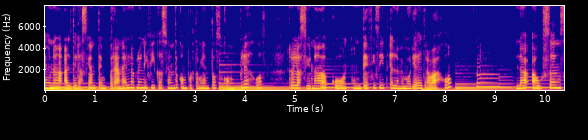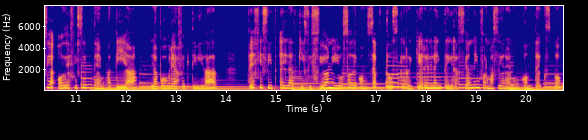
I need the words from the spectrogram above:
una alteración temprana en la planificación de comportamientos complejos relacionada con un déficit en la memoria de trabajo, la ausencia o déficit de empatía, la pobre afectividad, déficit en la adquisición y uso de conceptos que requieren la integración de información en un contexto,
